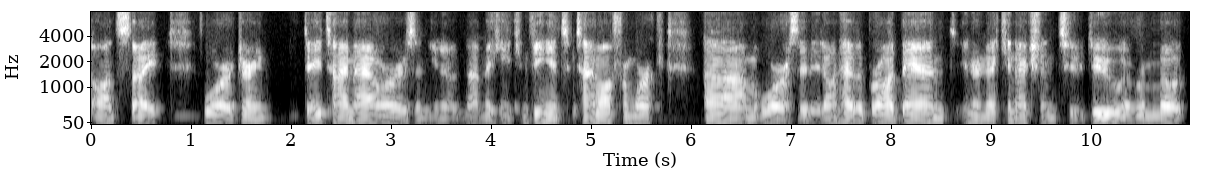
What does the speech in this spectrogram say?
on site or during daytime hours and, you know, not making it convenient time off from work um, or say they don't have a broadband internet connection to do a remote,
